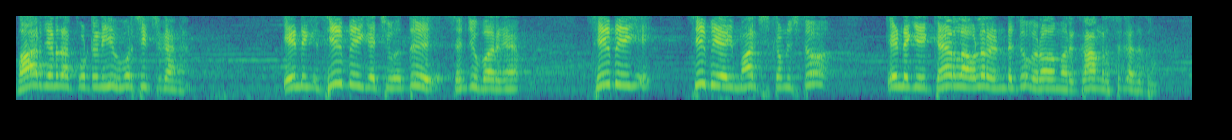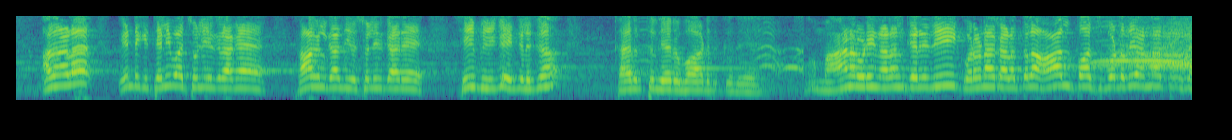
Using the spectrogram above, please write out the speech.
பாரதிய ஜனதா கூட்டணியை விமர்சிட்டு இருக்காங்க இன்றைக்கு சிபிஐ கட்சி வந்து செஞ்சு பாருங்க. சிபிஐ சிபிஐ மார்க்சிஸ்ட் கம்யூனிஸ்டும் இன்றைக்கு கேரளாவில் ரெண்டுக்கும் விரோதமாக இருக்கு காங்கிரஸுக்கு அதுக்கும். அதனால இன்றைக்கு தெளிவாக சொல்லியிருக்கிறாங்க. ராகுல் காந்தி சொல்லியிருக்காரு. சிபிஐக்கு எங்களுக்கும் கருத்து வேறுபாடு இருக்குது. மாணவருடைய நலன் கருதி கொரோனா காலத்தில் ஆல் பாஸ் போட்டதையும் அண்ணா திமுக.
